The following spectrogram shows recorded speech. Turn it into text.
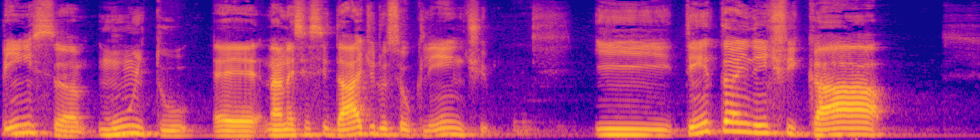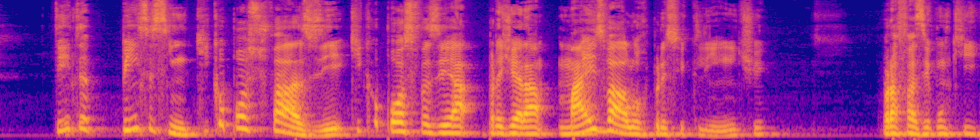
pensa muito é, na necessidade do seu cliente e tenta identificar tenta pensa assim o que, que eu posso fazer o que, que eu posso fazer para gerar mais valor para esse cliente para fazer com que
